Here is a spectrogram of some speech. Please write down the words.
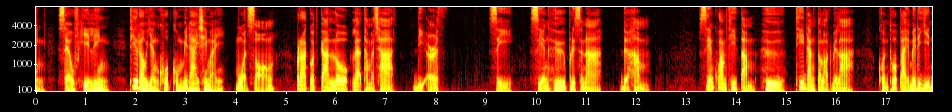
ง self healing ที่เรายังควบคุมไม่ได้ใช่ไหม หมวด 2 ปรากฏการ์โลกและธรรมชาติ The Earth 4. เสียงฮือปริศนา The Hum เสียงความถี่ต่ำฮือที่ดังตลอดเวลา คนทั่วไปไม่ได้ยิน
